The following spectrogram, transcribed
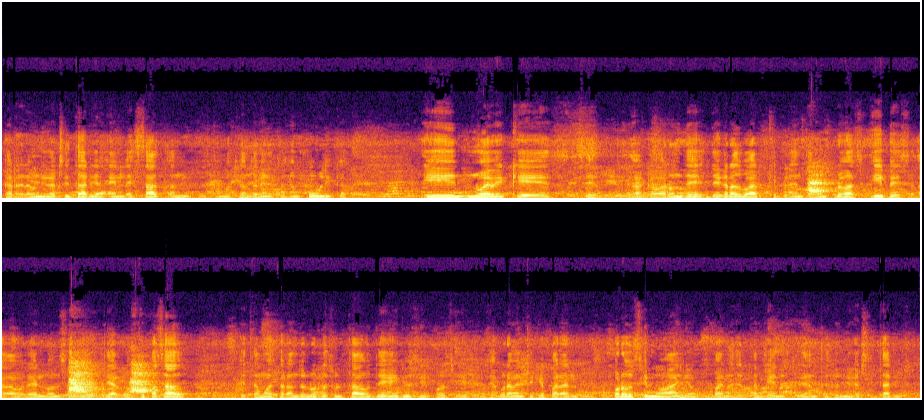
carrera universitaria en la SAT, estamos estudiando Administración Pública, y nueve que se acabaron de, graduar, que presentaron pruebas IPES ahora el 11 de, agosto pasado. Estamos esperando los resultados de ellos y seguramente que para el próximo año van a ser también estudiantes universitarios.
